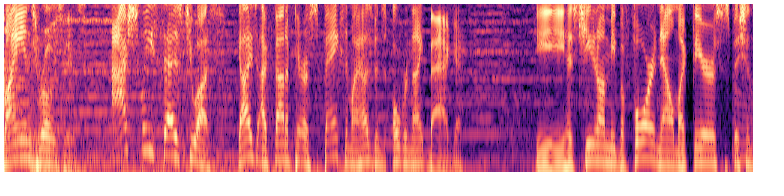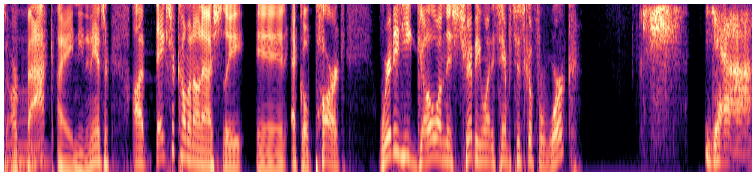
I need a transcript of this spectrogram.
Ryan's Roses. Ashley says to us, guys, I found a pair of Spanx in my husband's overnight bag. He has cheated on me before. Now my fears, suspicions are back. I need an answer. Uh, thanks for coming on, Ashley, in Echo Park. Where did he go on this trip? He went to San Francisco for work? Yeah.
